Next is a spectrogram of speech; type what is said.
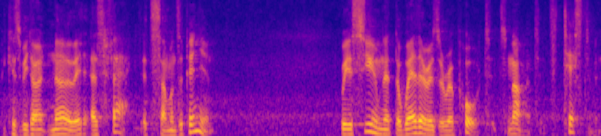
because we don't know it as fact. It's someone's opinion. We assume that the weather is a report. It's not, it's testimony.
